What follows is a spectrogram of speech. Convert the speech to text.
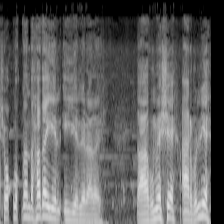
Çokluktan daha da iyi, iyi yerler arıyor. Daha bu meşe arbulye.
